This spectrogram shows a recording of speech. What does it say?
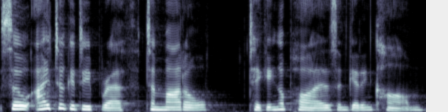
So I took a deep breath to model taking a pause and getting calm.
